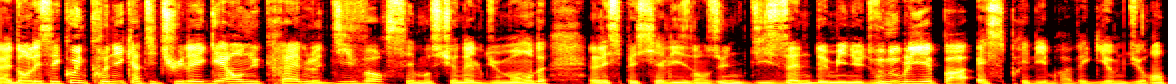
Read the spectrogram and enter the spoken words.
euh, dans les échos une chronique intitulée Guerre en Ukraine, le divorce émotionnel du monde. Les spécialistes dans une dizaine de minutes. Vous n'oubliez pas Esprit Libre avec Guillaume Durand.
